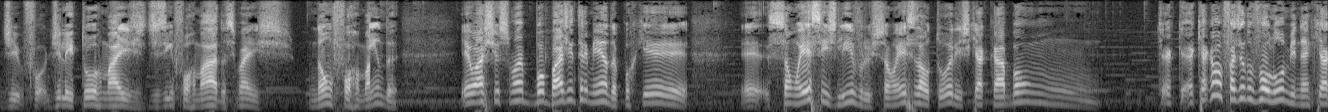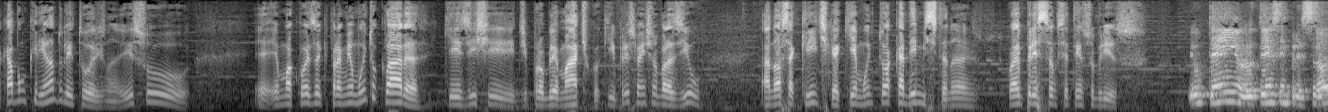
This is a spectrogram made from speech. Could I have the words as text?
de, de leitor mais desinformado, assim, mais não formado ainda, eu acho isso uma bobagem tremenda, porque é, são esses livros, são esses autores que acabam que, que acabam fazendo volume, né? Que acabam criando leitores, né? Isso é, é uma coisa que para mim é muito clara que existe de problemático aqui, principalmente no Brasil. A nossa crítica aqui é muito academista, né? Qual a impressão que você tem sobre isso? Eu tenho, eu tenho essa impressão.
